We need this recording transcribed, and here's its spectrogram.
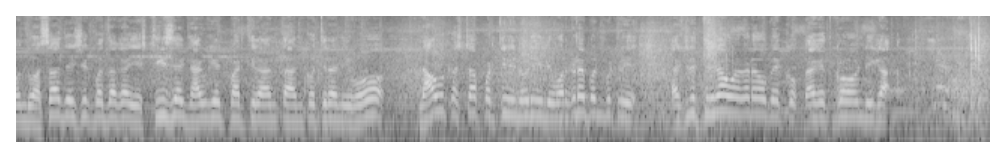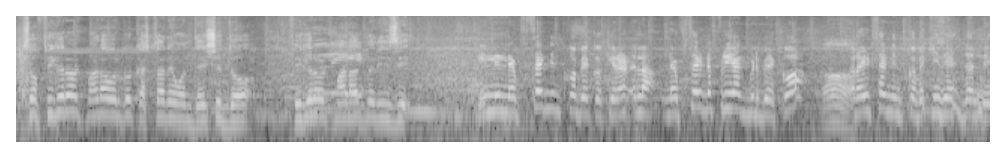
ಒಂದು ಹೊಸ ದೇಶಕ್ಕೆ ಬಂದಾಗ ಎಷ್ಟು ಈಸಿಯಾಗಿ ನ್ಯಾವಿಗೇಟ್ ಮಾಡ್ತೀರಾ ಅಂತ ಅನ್ಕೋತೀರಾ ನೀವು? ನಾವು ಕಷ್ಟಪಡ್ತೀವಿ ನೋಡಿ ಇಲ್ಲಿ ಹೊರಗಡೆ ಬಂದುಬಿಟ್ವಿ. ಆ್ಯಕ್ಚುಲಿ ತಿರ್ಗಾ ಹೊರಗಡೆ ಹೋಗ್ಬೇಕು ಬ್ಯಾಗ್ ಎತ್ಕೊಂಡು ಈಗ. ಸೊ ಫಿಗರ್ ಔಟ್ ಮಾಡೋವರೆಗೂ ಕಷ್ಟನೇ ಒಂದು ದೇಶದ್ದು. ಫಿಗರ್ ಔಟ್ ಮಾಡಾದ್ಮೇಲೆ ಈಸಿ ಇಲ್ಲಿ ಲೆಫ್ಟ್ ಸೈಡ್ ನಿಂತ್ಕೋಬೇಕು ಕಿರಣ್. ಇಲ್ಲ ಲೆಫ್ಟ್ ಸೈಡ್ ಫ್ರೀ ಆಗಿ ಬಿಡಬೇಕು. ರೈಟ್ ಸೈಡ್ ನಿಂತ್ಕೋಬೇಕು ಈ ದೇಶದಲ್ಲಿ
